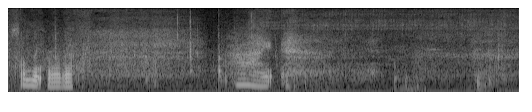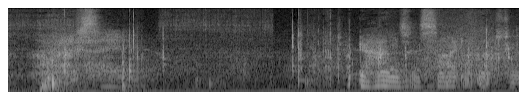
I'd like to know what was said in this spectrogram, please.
something or other. Right. What would I say? Put your hands inside like that, Sheila.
